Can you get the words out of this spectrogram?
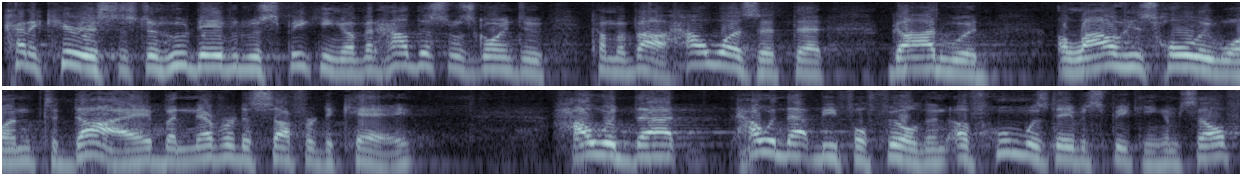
kind of curious as to who David was speaking of and how this was going to come about. How was it that God would allow his Holy One to die but never to suffer decay? How would that, how would that be fulfilled? And of whom was David speaking, himself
